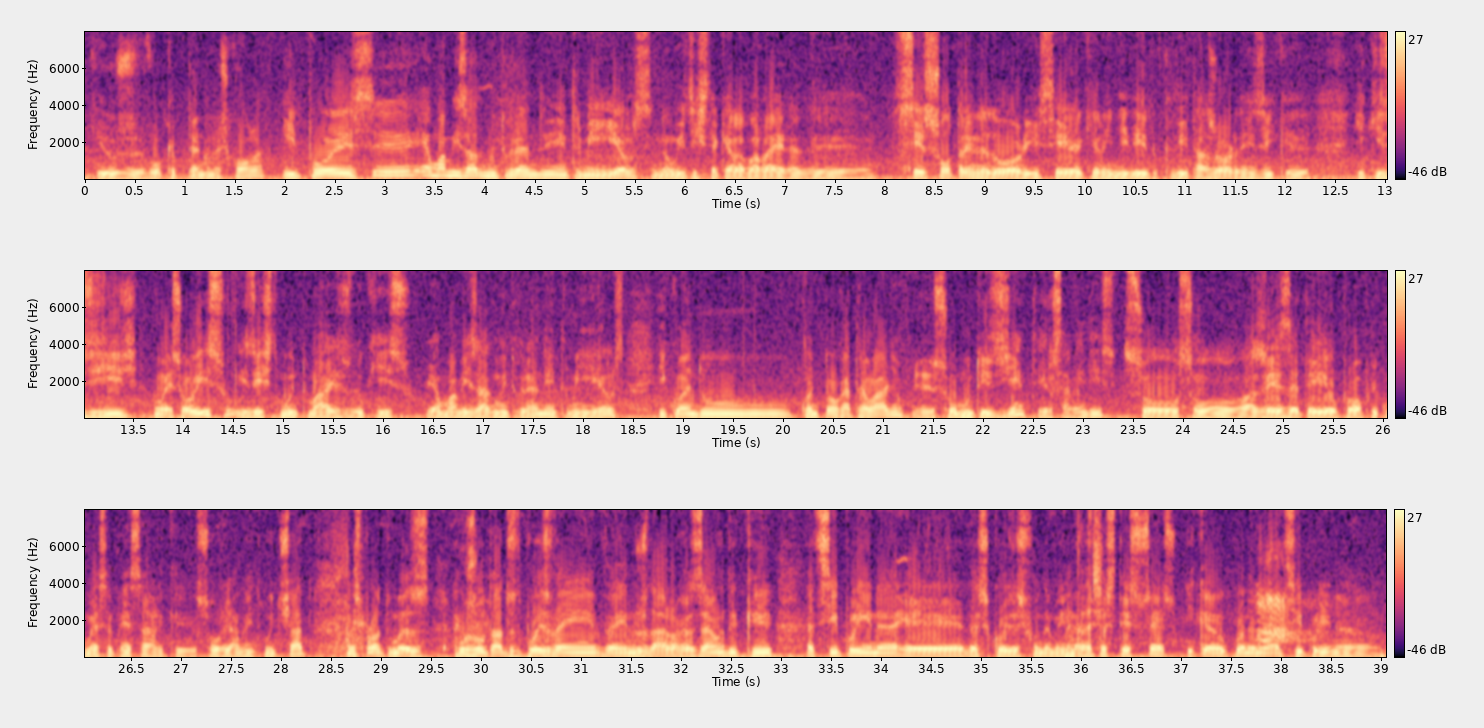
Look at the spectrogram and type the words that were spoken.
que os vou captando na escola, e depois eh, é uma amizade muito grande entre mim e eles, não existe aquela barreira de ser só treinador e ser aquele indivíduo que dita as ordens e que, e que exige, não é só isso, existe muito mais do que isso. É uma amizade muito grande entre mim e eles. E quando, quando toca a trabalho, sou muito exigente, eles sabem disso. Sou, sou, às vezes até eu próprio começo a pensar que sou realmente muito chato, mas pronto, mas os resultados depois vêm, vêm nos dar a razão de que a disciplina é das coisas fundamentais para se ter sucesso e que quando não há disciplina,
